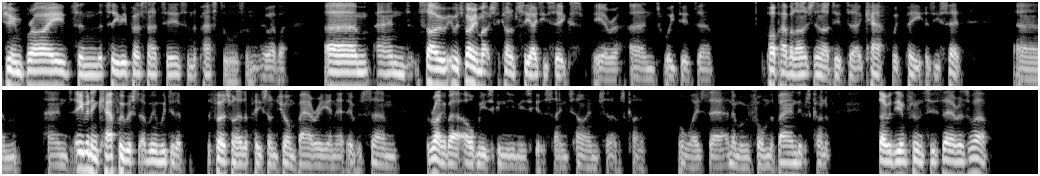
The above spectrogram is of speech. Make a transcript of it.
June Brides and the TV personalities and the Pastels and whoever. Um, and so it was very much the kind of C86 era. And we did uh, Pop Avalanche and then I did uh, Caff with Pete, as you said. Um, and even in Caff, we was, I mean, we did a, the first one had a piece on John Barry in it. It was um, writing about old music and new music at the same time. So that was kind of always there. And then when we formed the band, it was kind of there were the influences there as well.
